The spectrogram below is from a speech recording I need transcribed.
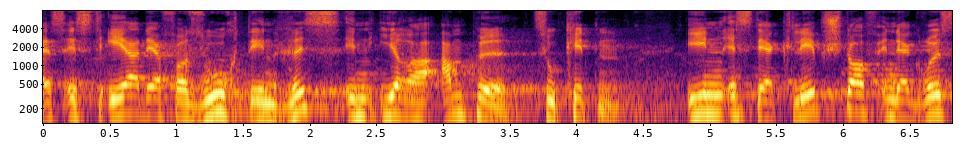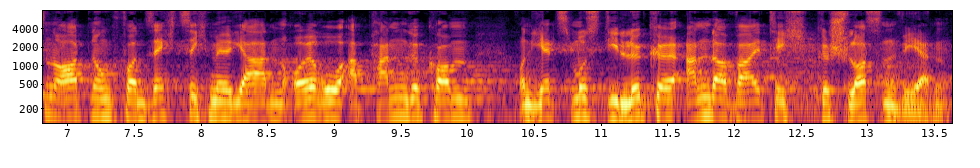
Es ist eher der Versuch, den Riss in Ihrer Ampel zu kitten. Ihnen ist der Klebstoff in der Größenordnung von 60 Milliarden Euro abhandengekommen, und jetzt muss die Lücke anderweitig geschlossen werden.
